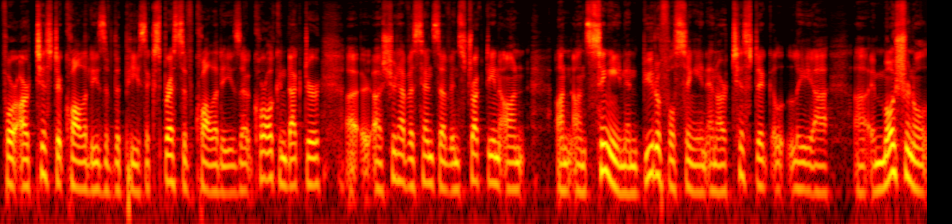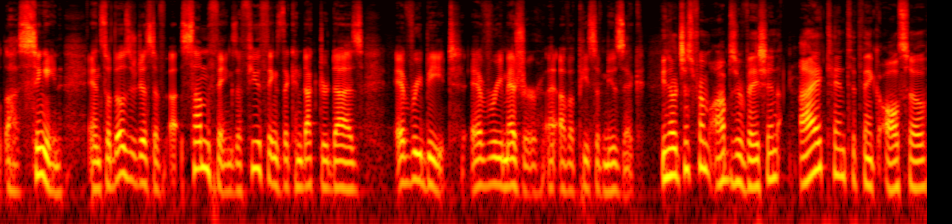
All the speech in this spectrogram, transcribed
for artistic qualities of the piece, expressive qualities. A choral conductor uh, should have a sense of instructing on on, on singing and beautiful singing and artistically uh, uh, emotional uh, singing. And so those are just a, some things, a few things the conductor does every beat, every measure of a piece of music. You know, just from observation, I tend to think also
